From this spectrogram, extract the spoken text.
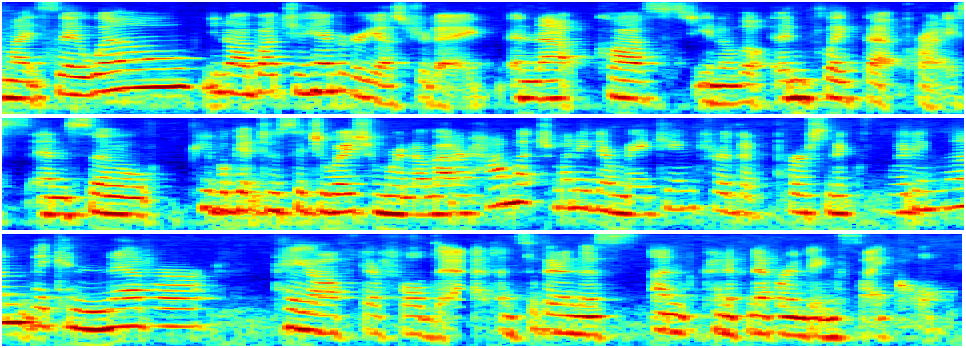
might say, well, you know, I bought you a hamburger yesterday, and that costs, you know, they'll inflate that price. And so people get into a situation where no matter how much money they're making for the person exploiting them, they can never pay off their full debt. And so they're in this un, kind of never ending cycle.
